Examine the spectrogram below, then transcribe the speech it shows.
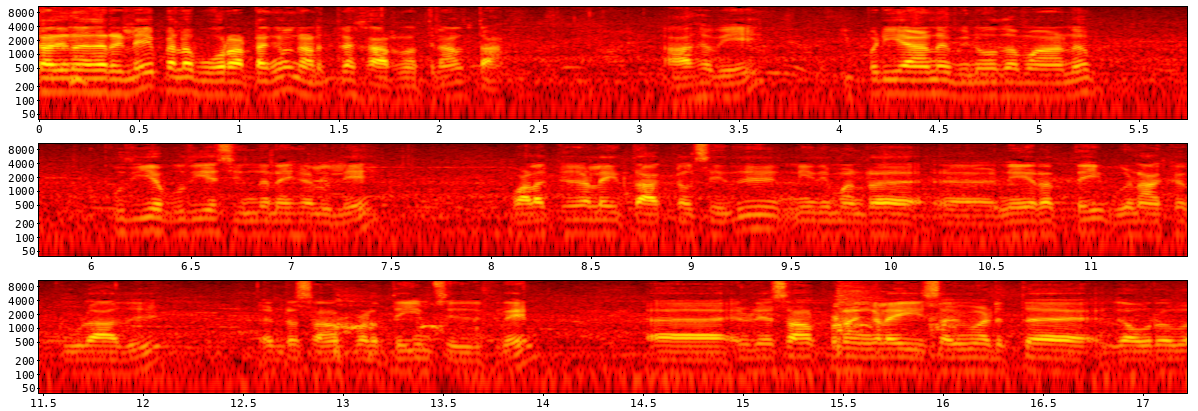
தலைநகரிலே பல போராட்டங்கள் நடத்தின காரணத்தினால் தான் ஆகவே இப்படியான வினோதமான புதிய புதிய சிந்தனைகளிலே வழக்குகளை தாக்கல் செய்து நீதிமன்ற நேரத்தை வீணாக்கக்கூடாது என்ற சமர்ப்பணத்தையும் செய்திருக்கிறேன். என்னுடைய சமர்ப்பணங்களை சமீபடுத்த கௌரவ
